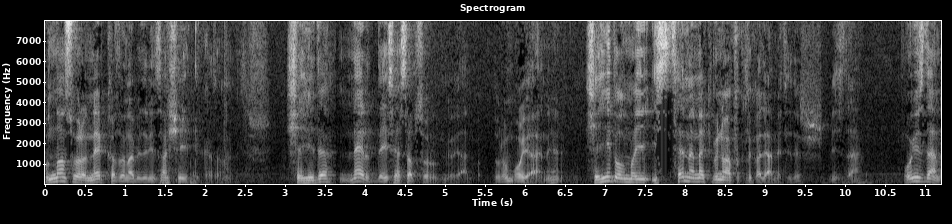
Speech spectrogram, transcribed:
Bundan sonra ne kazanabilir insan? Şehitlik kazanabilir. Şehide neredeyse hesap sorulmuyor yani. Durum o yani. Şehit olmayı istememek münafıklık alametidir bizde. O yüzden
